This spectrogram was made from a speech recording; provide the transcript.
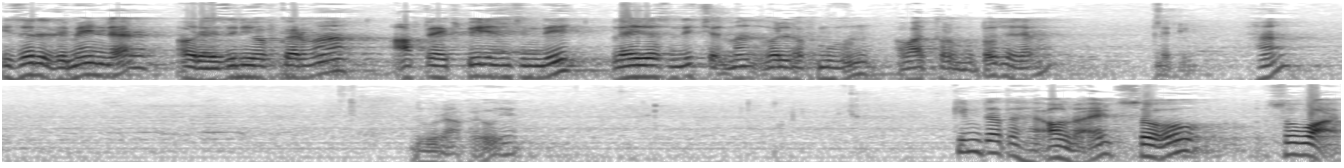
is there a remainder or residue of karma after experiencing the pleasures in the world of moon. Avat thoda moto se jara. Little. Huh? Dura आप है वो किम ततः all right so so what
